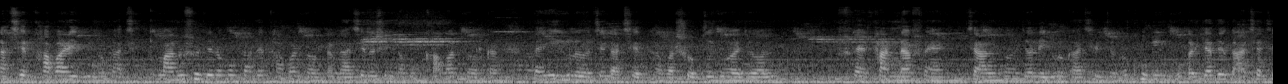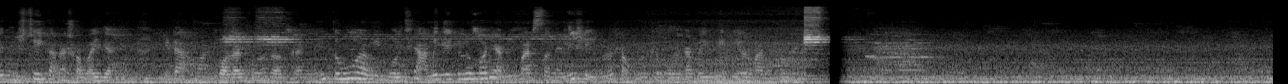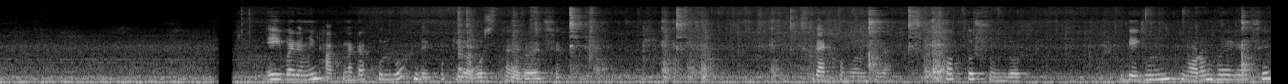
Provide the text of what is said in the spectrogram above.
গাছের খাবার এগুলো, গাছ মানুষও যেরকম তাদের খাবার দরকার, গাছেরও সেই রকম খাবার দরকার। তাই এগুলো হচ্ছে গাছের খাবার, সবজি ধোয়া জল ঠান্ডা ফ্যান, চাল ধোয়া জল, এগুলো গাছের জন্য খুবই উপকারী। যাদের গাছ আছে নিশ্চয়ই তারা সবাই জানে, এটা আমার বলার কোনো দরকার নেই। তবুও আমি বলছি, আমি যেগুলো করি আমি পার্সোনালি সেইগুলো সকলকে বললাম এই ভিডিওর মাধ্যমে। এইবার আমি ঢাকনাটা খুলবো, দেখব কি অবস্থায় রয়েছে। দেখো বন্ধুরা, কত সুন্দর। বেগুন নরম হয়ে গেছে।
